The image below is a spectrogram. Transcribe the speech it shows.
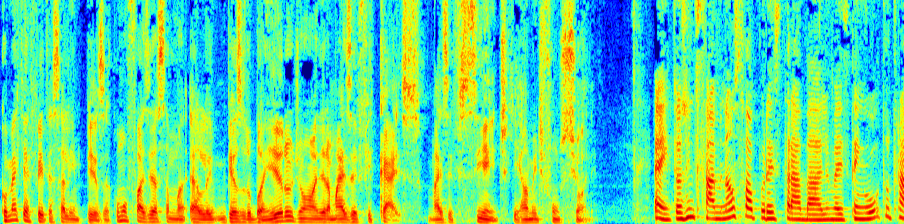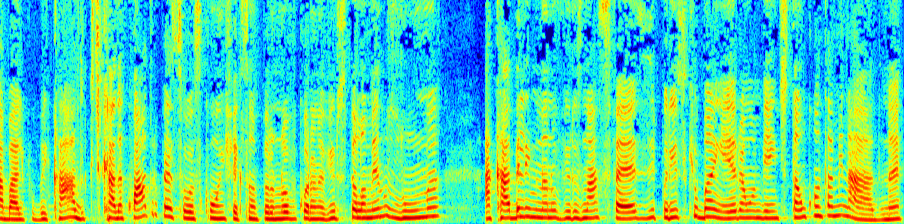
Como é que é feita essa limpeza? Como fazer essa limpeza do banheiro de uma maneira mais eficaz, mais eficiente, que realmente funcione? É, então a gente sabe não só por esse trabalho, mas tem outro trabalho publicado que de cada quatro pessoas com infecção pelo novo coronavírus, pelo menos uma acaba eliminando o vírus nas fezes e por isso que o banheiro é um ambiente tão contaminado, né?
